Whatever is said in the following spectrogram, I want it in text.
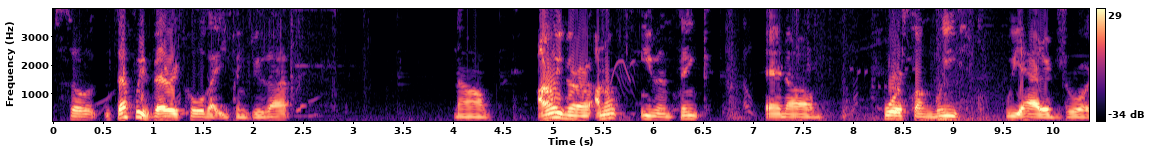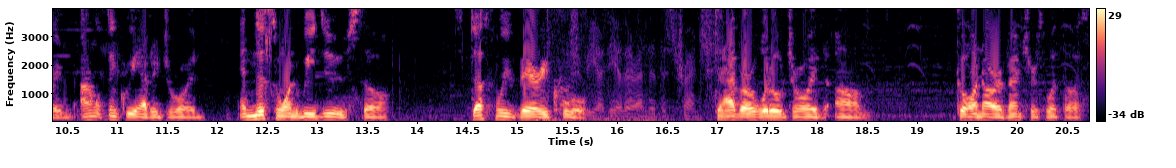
So it's definitely very cool that you can do that. Now, I don't even I don't even think in um, Force Unleashed we had a droid. I don't think we had a droid. And this one we do, so it's definitely very cool Be at the other end of this trench. to have our little droid um, go on our adventures with us.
